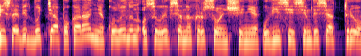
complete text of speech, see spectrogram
Після відбуття покарання Кулинин оселився на Херсонщині. У віці 73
